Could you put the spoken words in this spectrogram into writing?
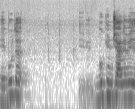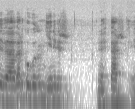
E, burada e, bu güncelleme ile beraber Google'ın yeni bir rehber e,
